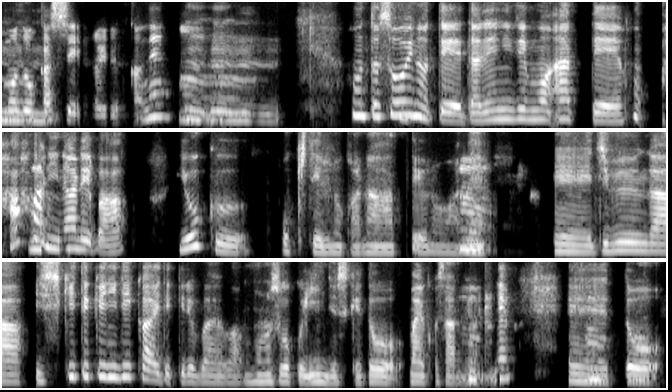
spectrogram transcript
ん。もどかしいというかね。うん。うんうん。本当そういうのって誰にでもあって、母になればよく起きてるのかなっていうのはね、うん、えー、自分が意識的に理解できる場合はものすごくいいんですけど、舞子さんのようにね。うん、えっ、と、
